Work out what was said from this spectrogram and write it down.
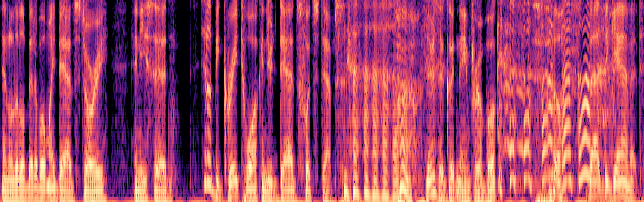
and a little bit about my dad's story and he said It'll be great to walk in your dad's footsteps. huh, there's a good name for a book. so that began it.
